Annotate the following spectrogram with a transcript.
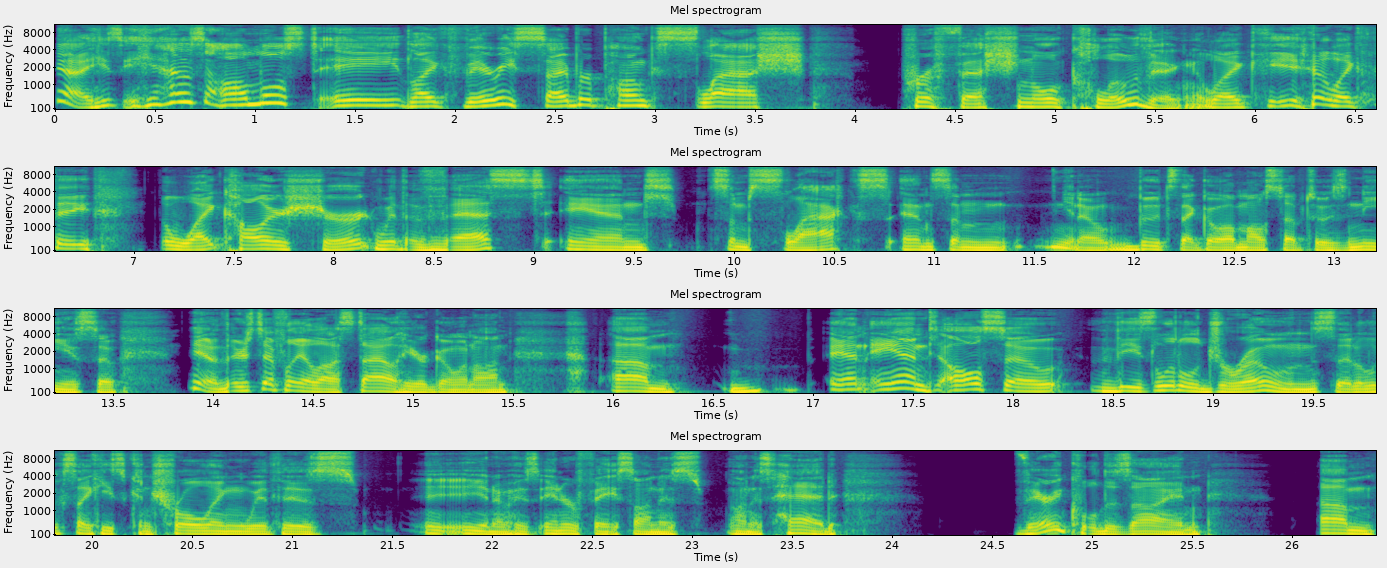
Yeah, he's he has almost a like very cyberpunk slash professional clothing. Like you know like the the white collar shirt with a vest and some slacks and some you know boots that go almost up to his knees. So you know there's definitely a lot of style here going on. Um and and also these little drones that it looks like he's controlling with his you know his interface on his on his head. Very cool design. Um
